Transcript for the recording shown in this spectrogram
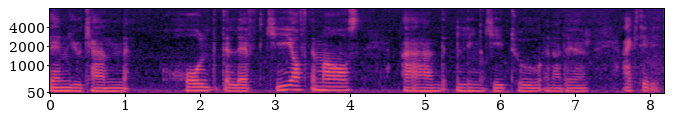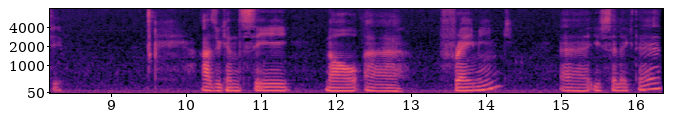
Then you can hold the left key of the mouse and link it to another activity. As you can see now uh, framing uh, is selected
